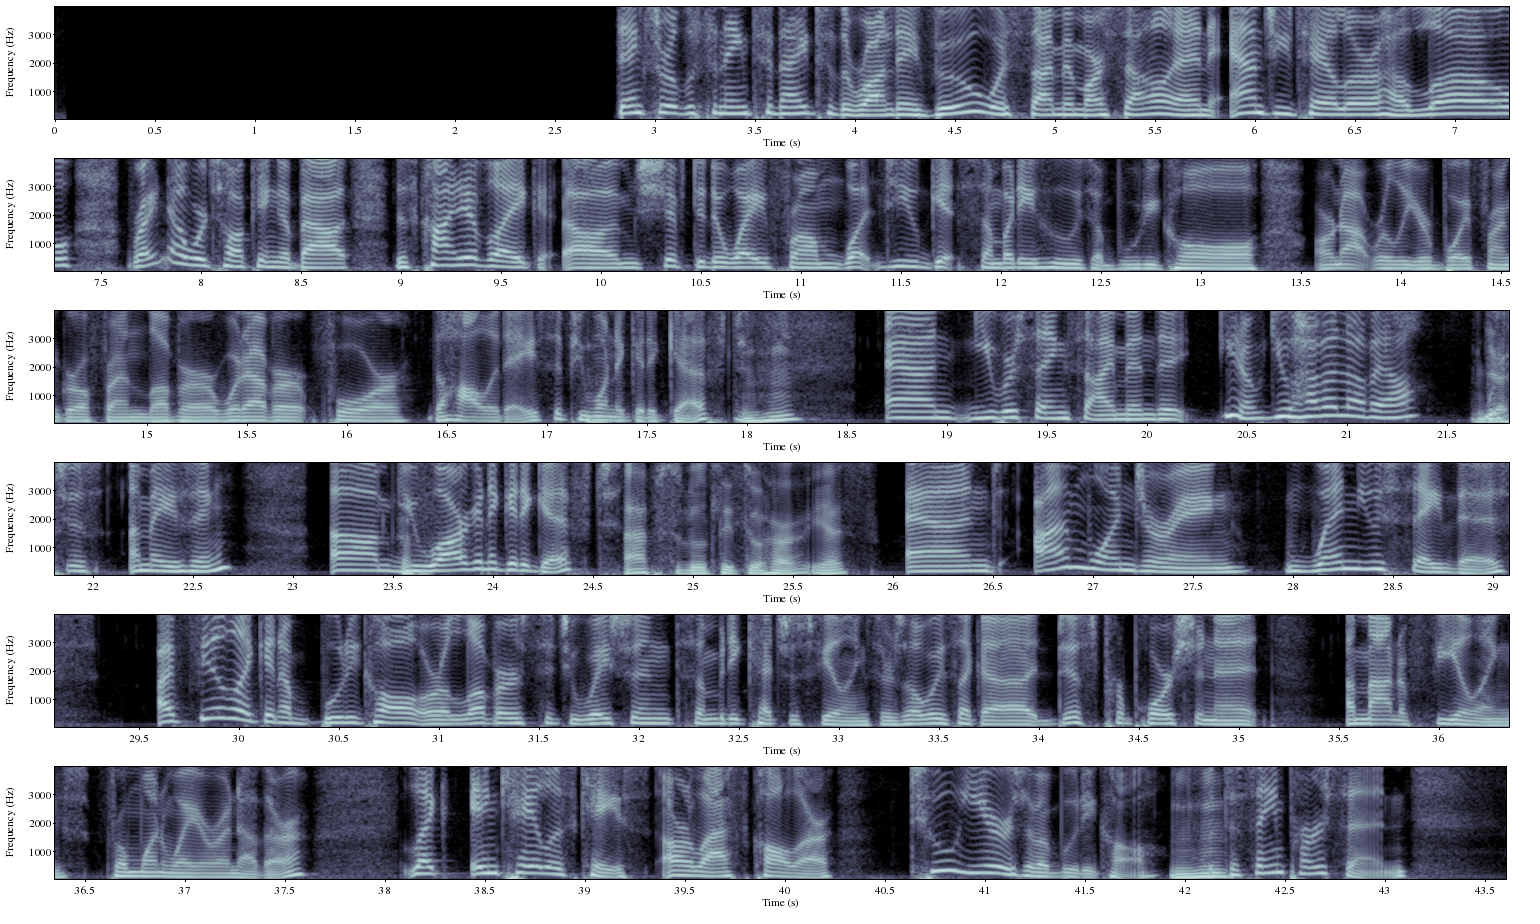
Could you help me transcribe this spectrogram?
Thanks for listening tonight to the Rendezvous with Simon Marcel and Angi Taylor. Hello. Right now, we're talking about this kind of like um, shifted away from what do you get somebody who's a booty call or not really your boyfriend, girlfriend, lover, whatever for the holidays if you want to get a gift. Mm-hmm. And you were saying, Simon, that you know you have a lover, which Yes. is amazing. Um, you are going to get a gift. Absolutely to her. Yes. And I'm wondering when you say this, I feel like in a booty call or a lover situation, somebody catches feelings. There's always like a disproportionate amount of feelings from one way or another. Like in Kayla's case, our last caller, two years of a booty call with mm-hmm. the same person.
